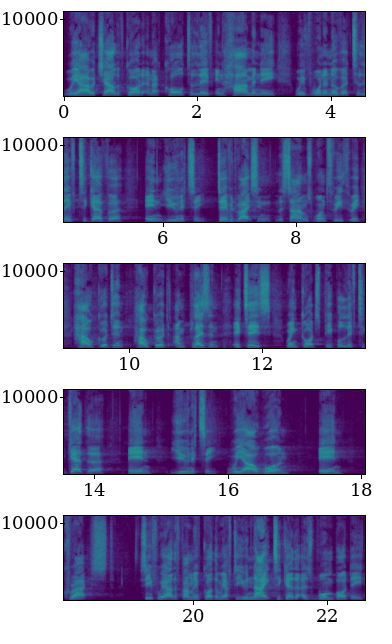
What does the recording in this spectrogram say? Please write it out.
We are a child of God and are called to live in harmony with one another, to live together in unity. David writes in the Psalms 133 how good and how good and pleasant it is when God's people live together in unity. We are one in Christ. See, if we are the family of God, then we have to unite together as one body.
